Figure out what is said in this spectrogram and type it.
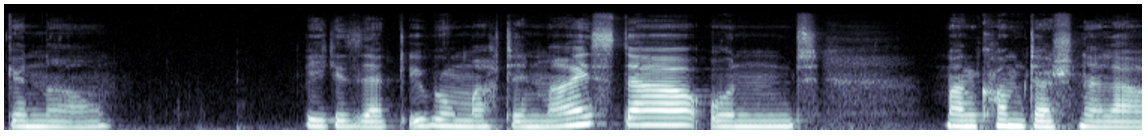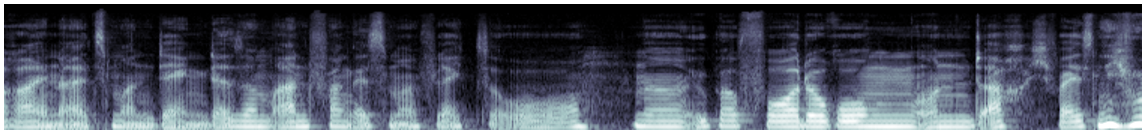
Genau. Wie gesagt, Übung macht den Meister und man kommt da schneller rein, als man denkt. Also am Anfang ist man vielleicht so eine Überforderung und ach, ich weiß nicht, wo,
